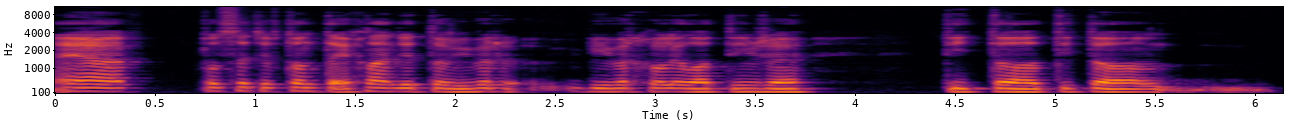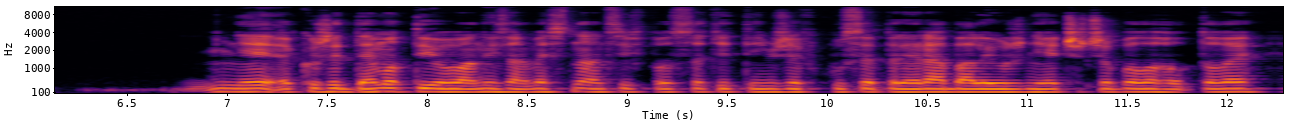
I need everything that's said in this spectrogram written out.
A ja v podstate v tom Techlande to vyvr- vyvrcholilo tým, že títo, títo ne, akože demotivovaní zamestnanci v podstate tým, že v kuse prerábali už niečo, čo bolo hotové,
